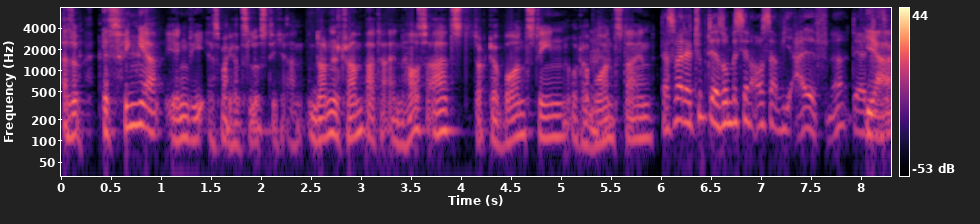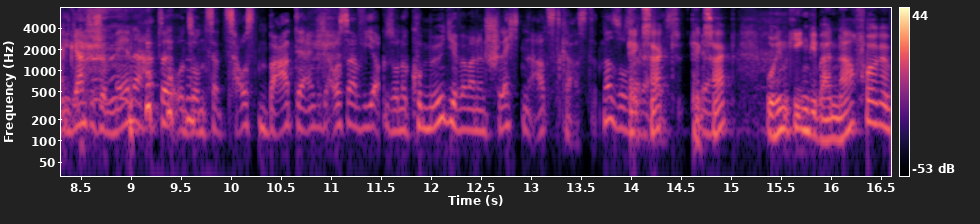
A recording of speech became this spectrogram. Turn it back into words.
Also es fing ja irgendwie erstmal ganz lustig an. Donald Trump hatte einen Hausarzt, Dr. Bornstein oder mhm. Bornstein. Das war der Typ, der so ein bisschen aussah wie Alf, ne? Der ja. diese gigantische Mähne hatte und so einen zerzausten Bart, der eigentlich aussah wie so eine Komödie, wenn man einen schlechten Arzt castet. Ne? So exakt, exakt. Ja. Wohingegen die beiden Nachfolger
